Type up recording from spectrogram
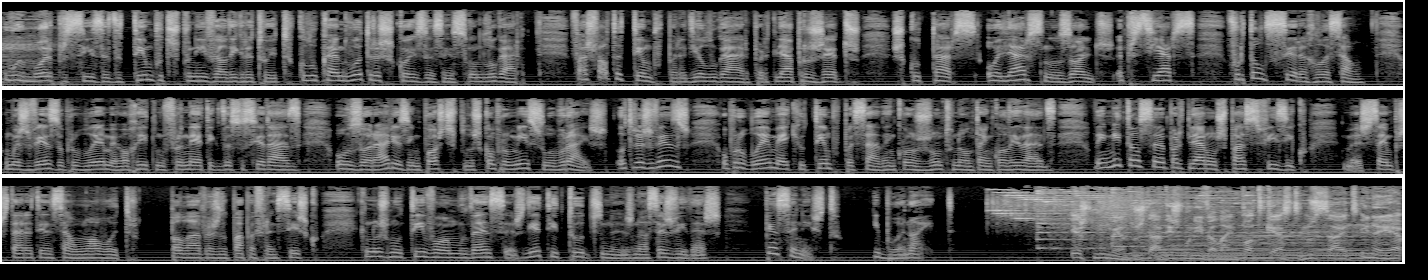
O amor precisa de tempo disponível e gratuito, colocando outras coisas em segundo lugar. Faz falta tempo para dialogar, partilhar projetos, escutar-se, olhar-se nos olhos, apreciar-se, fortalecer a relação. Umas vezes o problema é o ritmo frenético da sociedade ou os horários impostos pelos compromissos laborais. Outras vezes o problema é que o tempo passado em conjunto não tem qualidade. Limitam-se a partilhar um espaço físico, mas sem prestar atenção um ao outro palavras do Papa Francisco que nos motivam a mudanças de atitudes nas nossas vidas. Pensa nisto e boa noite. Este momento está disponível em podcast no site e na app.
